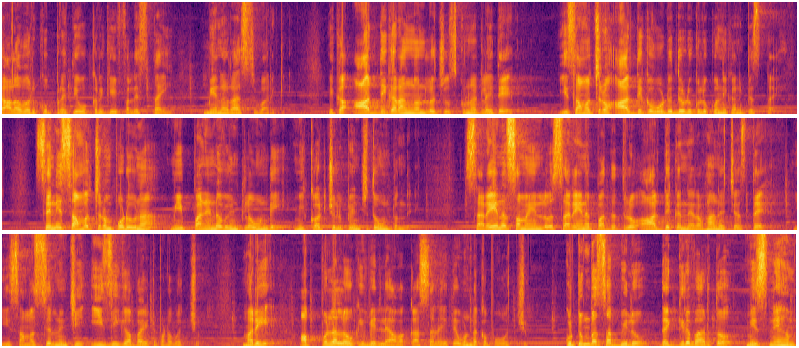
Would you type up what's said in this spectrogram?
చాలా వరకు ప్రతి ఒక్కరికి ఫలిస్తాయి మీనరాశి వారికి. ఇక ఆర్థిక రంగంలో చూసుకున్నట్లయితే ఈ సంవత్సరం ఆర్థిక ఒడిదుడుకులు కొన్ని కనిపిస్తాయి. శని సంవత్సరం పొడవునా మీ పన్నెండవ ఇంట్లో ఉండి మీ ఖర్చులు పెంచుతూ ఉంటుంది. సరైన సమయంలో సరైన పద్ధతిలో ఆర్థిక నిర్వహణ చేస్తే ఈ సమస్యల నుంచి ఈజీగా బయటపడవచ్చు. మరి అప్పులలోకి వెళ్ళే అవకాశాలు అయితే ఉండకపోవచ్చు. కుటుంబ సభ్యులు దగ్గర వారితో మీ స్నేహం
